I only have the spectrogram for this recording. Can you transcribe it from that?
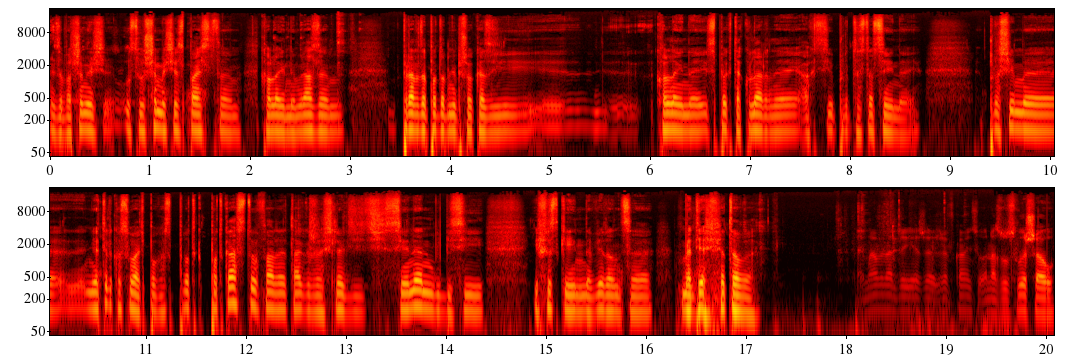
Zobaczymy się, usłyszymy się z Państwem kolejnym razem. Prawdopodobnie przy okazji e, kolejnej spektakularnej akcji protestacyjnej. Prosimy nie tylko słuchać po- pod, podcastów, ale także śledzić CNN, BBC i wszystkie inne wiodące media światowe. Mamy nadzieję, że, że w końcu o nas usłyszą.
